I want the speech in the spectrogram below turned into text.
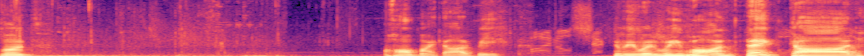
Come on. Oh my god, we we. We won. Thank God.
